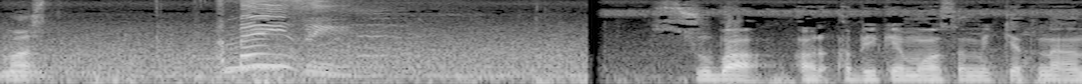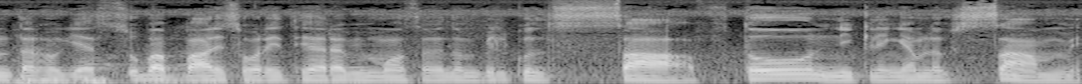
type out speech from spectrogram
मस्त। सुबह और अभी के मौसम में कितना अंतर हो गया है। सुबह बारिश हो रही थी और अभी मौसम एकदम बिल्कुल साफ़ तो निकलेंगे हम लोग शाम में।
